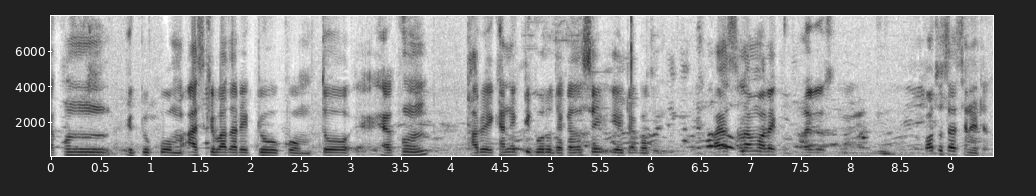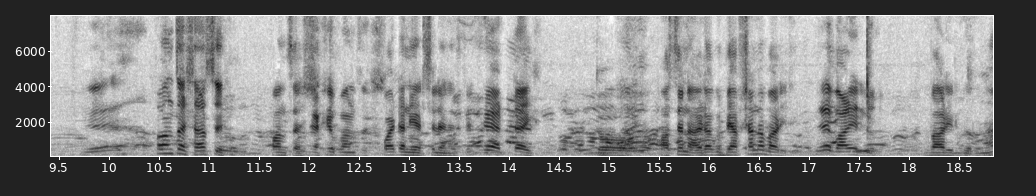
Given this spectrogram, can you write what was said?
এখন একটু কম আজকে বাজার একটু কম। তো এখন আরও এখানে একটি গরু দেখা যাচ্ছে এটা কত? ভাই আসসালামু আলাইকুম। কত চাচ্ছেন এটা? পঞ্চাশ আছে। পঞ্চাশ। একশো পঞ্চাশ। কয়টা নিয়ে আসছিলেন একটাই। তো আছে না এটা ব্যবসা না বাড়ি? বাড়ির বাড়ির গরু না?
